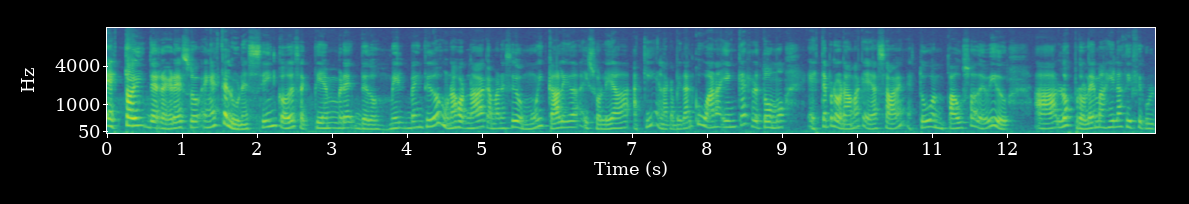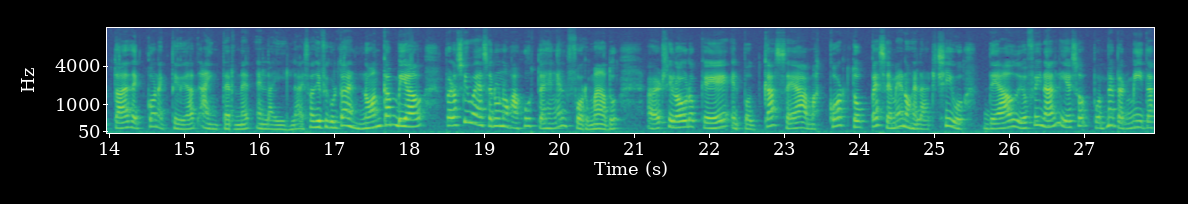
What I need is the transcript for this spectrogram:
Estoy de regreso en este lunes 5 de septiembre de 2022, una jornada que ha amanecido muy cálida y soleada aquí en la capital cubana y en que retomo este programa que ya saben estuvo en pausa debido a los problemas y las dificultades de conectividad a internet en la isla. Esas dificultades no han cambiado, pero sí voy a hacer unos ajustes en el formato a ver si logro que el podcast sea más corto, pese menos el archivo de audio final y eso pues me permita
